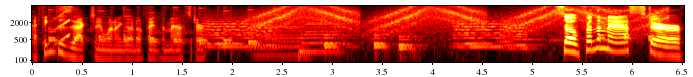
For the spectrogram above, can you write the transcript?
I think this is actually when I go to fight the master. So for the master,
